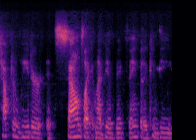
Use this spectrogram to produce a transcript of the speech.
chapter leader, it sounds like it might be a big thing, but it can be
